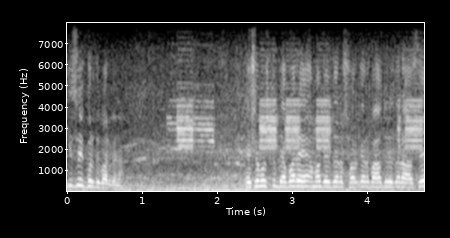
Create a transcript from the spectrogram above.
কিছুই করতে পারবে না। এ সমস্ত ব্যাপারে আমাদের যারা সরকার বাহাদুরে যারা আছে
